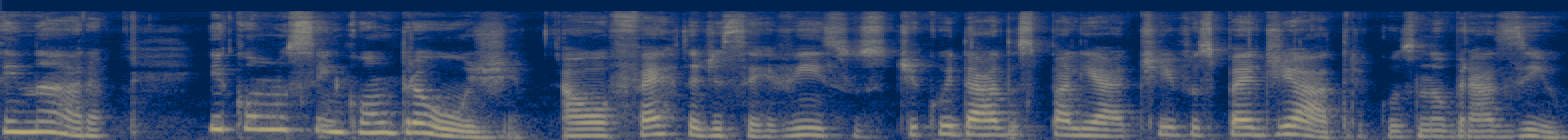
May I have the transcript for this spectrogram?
Sinara, e como se encontra hoje a oferta de serviços de cuidados paliativos pediátricos no Brasil?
